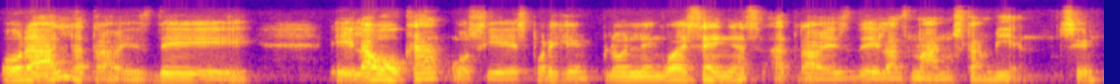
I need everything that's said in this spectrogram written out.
oral, a través de eh, la boca, o si es, por ejemplo, en lengua de señas, a través de las manos también. ¿sí?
